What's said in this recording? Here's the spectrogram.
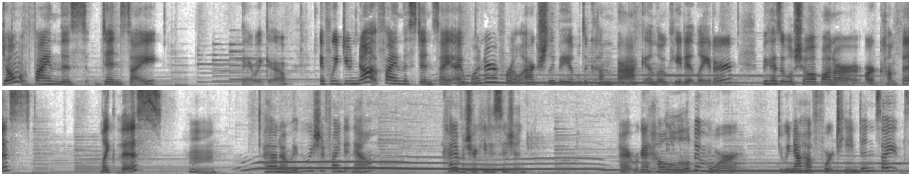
don't find this den site, there we go. If we do not find this den site, I wonder if we'll actually be able to come back and locate it later because it will show up on our, our compass like this. Hmm. I don't know. Maybe we should find it now? Kind of a tricky decision. Alright, we're gonna howl a little bit more. Do we now have 14 den sites?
